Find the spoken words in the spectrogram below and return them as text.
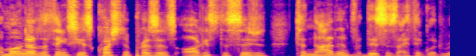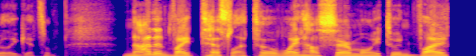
among other things, he has questioned the president's August decision to not. Inv- this is, I think, what really gets him. Not invite Tesla to a White House ceremony to invite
